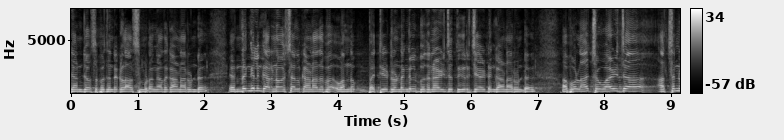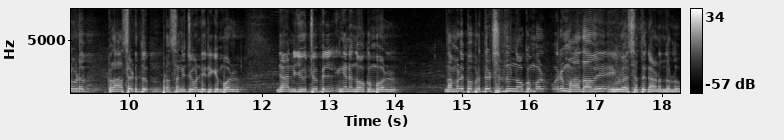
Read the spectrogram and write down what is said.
ഞാൻ ജോസഫ് അച്ഛന്റെ ക്ലാസ് മുടങ്ങാതെ കാണാറുണ്ട്. എന്തെങ്കിലും കാരണവശാൽ കാണാതെ വന്ന് പറ്റിയിട്ടുണ്ടെങ്കിൽ ബുധനാഴ്ച തീർച്ചയായിട്ടും കാണാറുണ്ട്. അപ്പോൾ ആ ചൊവ്വാഴ്ച അച്ഛൻ ഇവിടെ ക്ലാസ് എടുത്ത് പ്രസംഗിച്ചുകൊണ്ടിരിക്കുമ്പോൾ ഞാൻ യൂട്യൂബിൽ ഇങ്ങനെ നോക്കുമ്പോൾ നമ്മളിപ്പോൾ പ്രത്യക്ഷത്തിൽ നോക്കുമ്പോൾ ഒരു മാതാവേ ഈ വശത്ത് കാണുന്നുള്ളൂ.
